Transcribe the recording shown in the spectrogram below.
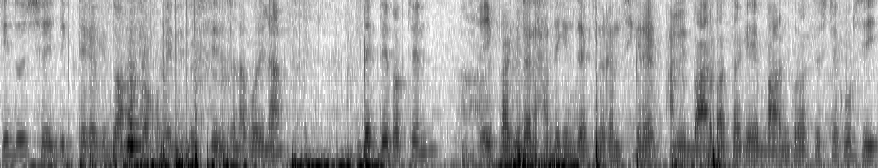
কিন্তু সেই দিক থেকে কিন্তু আমরা কখনোই বিবে- বিবেচনা করি না। দেখতে পাচ্ছেন, এই পাখিটার হাতে কিন্তু একটা দেখেন সিগারেট। আমি বারবার তাকে বারণ করার চেষ্টা করছি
